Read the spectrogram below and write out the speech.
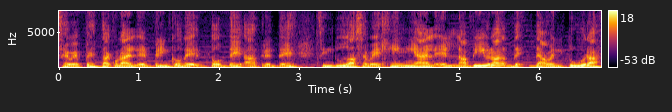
se ve espectacular. El brinco de 2D a 3D, sin duda, se ve genial. la vibra de, aventura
